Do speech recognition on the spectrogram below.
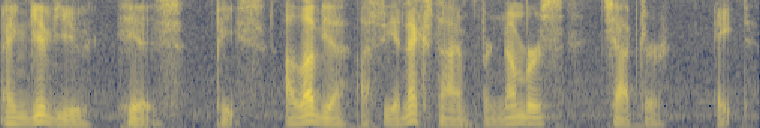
and give you his peace. I love you. I'll see you next time for Numbers chapter 8.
